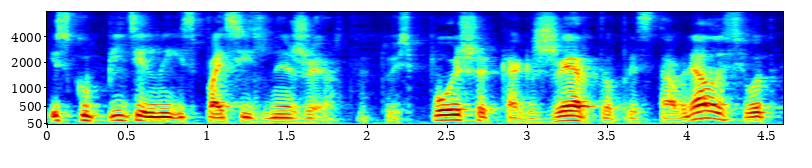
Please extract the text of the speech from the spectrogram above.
искупительной и спасительной жертвы. То есть Польша как жертва представлялась. Вот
